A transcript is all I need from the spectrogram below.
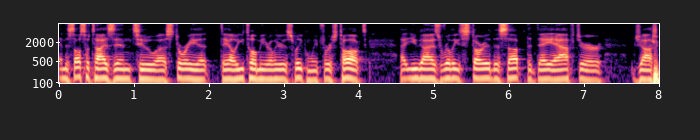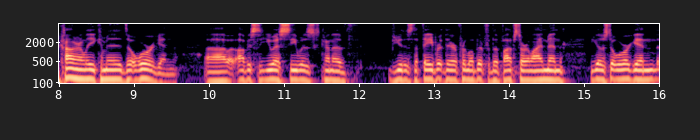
And this also ties into a story that Dale, you told me earlier this week when we first talked that you guys really started this up the day after Josh Conerly committed to Oregon. Uh, obviously, USC was kind of viewed as the favorite there for a little bit for the five star lineman. He goes to Oregon.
